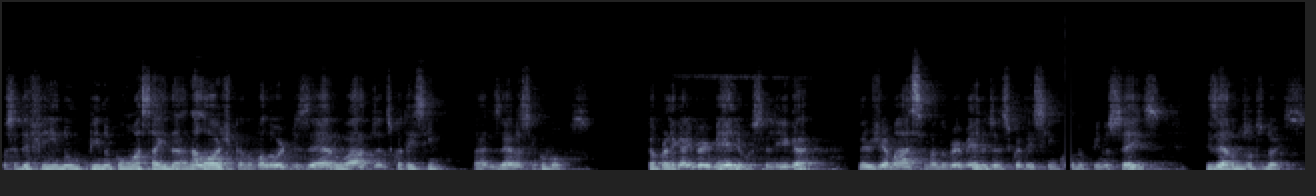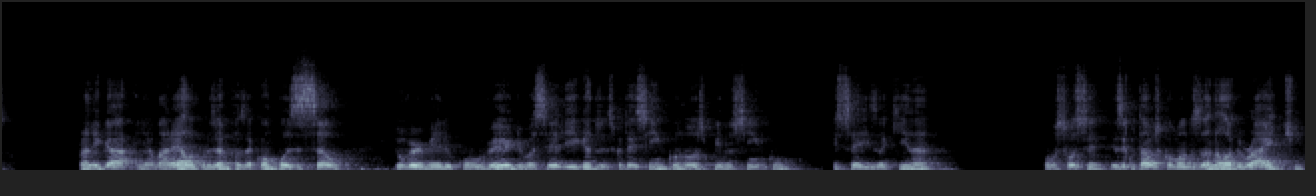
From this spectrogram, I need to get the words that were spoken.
você definindo um pino com uma saída analógica, no valor de 0 a 255, né, de 0 a 5 volts. Então, para ligar em vermelho, você liga energia máxima no vermelho, 255 no pino 6 e 0 nos outros dois. Para ligar em amarelo, por exemplo, fazer a composição do vermelho com o verde, você liga 255 nos pinos 5 e 6 aqui, né? Como se fosse executar os comandos analog write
